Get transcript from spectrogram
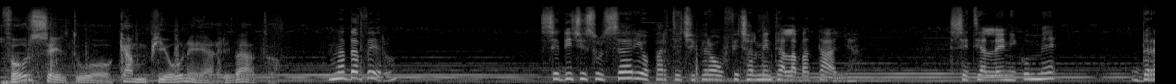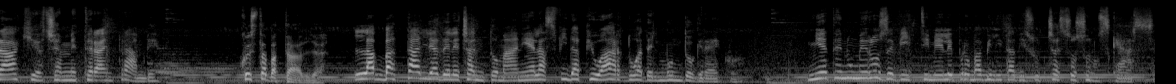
Forse il tuo campione è arrivato. Ma davvero? Se dici sul serio, parteciperò ufficialmente alla battaglia. Se ti alleni con me, Drachio ci ammetterà entrambi. Questa battaglia. La battaglia delle cento mani è la sfida più ardua del mondo greco. Miete numerose vittime e le probabilità di successo sono scarse.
